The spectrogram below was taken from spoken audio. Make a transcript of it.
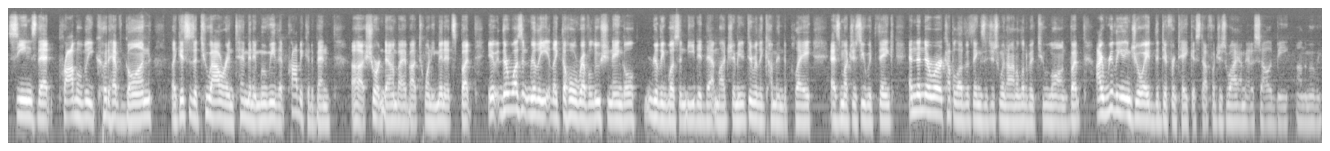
scenes that probably could have gone like this is a two hour and 10 minute movie that probably could have been uh, shortened down by about 20 minutes. But it, there wasn't really like the whole revolution angle really wasn't needed that much. I mean, it didn't really come into play as much as you would think. And then there were a couple other things that just went on a little bit too long. But I really enjoyed the different take of stuff, which is why I'm at a solid B on the movie.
